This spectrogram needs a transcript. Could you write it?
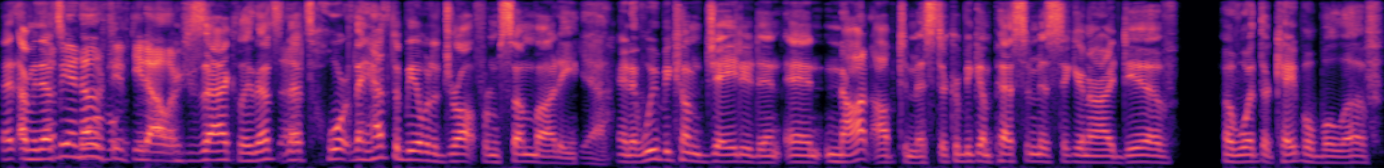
That- I mean, That'll that's be another horrible. fifty dollars. Exactly. That's So- that's hor- They have to be able to draw it from somebody. Yeah. And if we become jaded and, and not optimistic or become pessimistic in our idea of, of what they're capable of,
